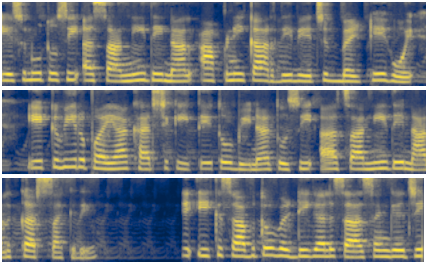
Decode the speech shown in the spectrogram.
ਇਸ ਨੂੰ ਤੁਸੀਂ ਆਸਾਨੀ ਦੇ ਨਾਲ ਆਪਣੇ ਘਰ ਦੇ ਵਿੱਚ ਬੈਠੇ ਹੋਏ ਇੱਕ ਵੀ ਰੁਪਇਆ ਖਰਚ ਕੀਤੇ ਤੋਂ ਬਿਨਾਂ ਤੁਸੀਂ ਆਸਾਨੀ ਦੇ ਨਾਲ ਕਰ ਸਕਦੇ ਹੋ। ਤੇ ਇੱਕ ਸਭ ਤੋਂ ਵੱਡੀ ਗੱਲ ਸਾਧ ਸੰਗਤ ਜੀ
